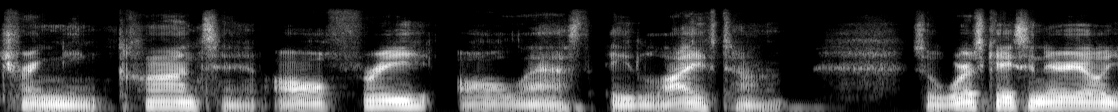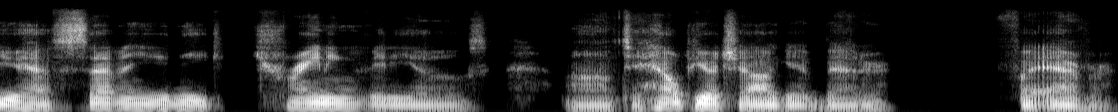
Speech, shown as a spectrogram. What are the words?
training content, all free, all last a lifetime. So, worst case scenario, you have seven unique training videos um, to help your child get better forever.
